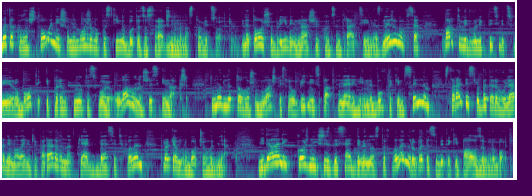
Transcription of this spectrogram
Ми так влаштовані, що не можемо постійно бути зосередженими на 100%. Для того, щоб рівень нашої концентрації не знижувався, варто відволіктися від своєї роботи і перемкнути свою увагу на щось інакше. Тому для того, щоб ваш післяобідній спад енергії не був таким сильним, старайтесь робити регулярні маленькі перерви на 5-10 хвилин протягом робочого дня. В ідеалі кожні 60-90 хвилин робити собі такі паузи в роботі.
